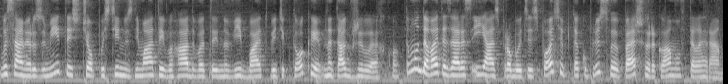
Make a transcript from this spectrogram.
Ви самі розумієте, що постійно знімати і вигадувати нові байтові тіктоки не так вже легко. Тому давайте зараз і я спробую цей спосіб та куплю свою першу рекламу в Телеграм.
